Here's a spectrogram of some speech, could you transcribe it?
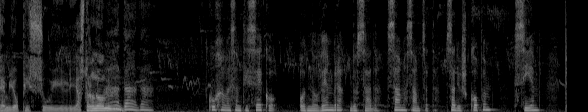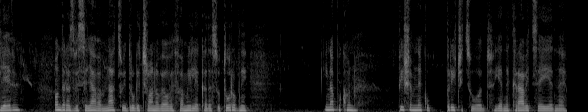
zemljopisu ili astronomiji. A, da, da. Kuhala sam ti seko od novembra do sada, sama samcata. Sad još kopam, sijem, pljevim, onda razveseljavam nacu i druge članove ove familije kada su turobni i napokon pišem neku pričicu od jedne kravice i jedne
